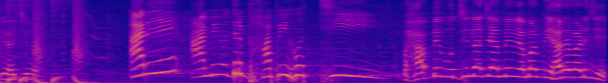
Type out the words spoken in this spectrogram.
কি হয়েছে? আরে আমি ওদের ভাবি হচ্ছি। ভাববে বুঝি না যে আমি আমার বিহারে বাড়ি যে।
